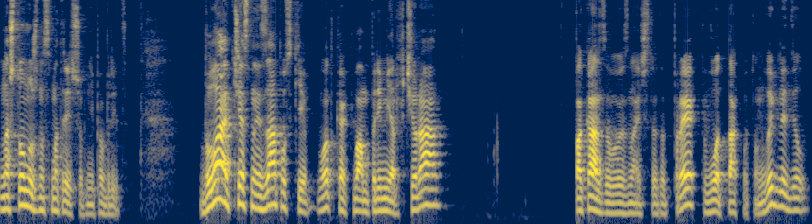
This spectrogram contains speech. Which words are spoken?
на что нужно смотреть, чтобы не побриться. Бывают честные запуски, вот как вам пример вчера. Показываю, значит, этот проект. Вот так вот он выглядел.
